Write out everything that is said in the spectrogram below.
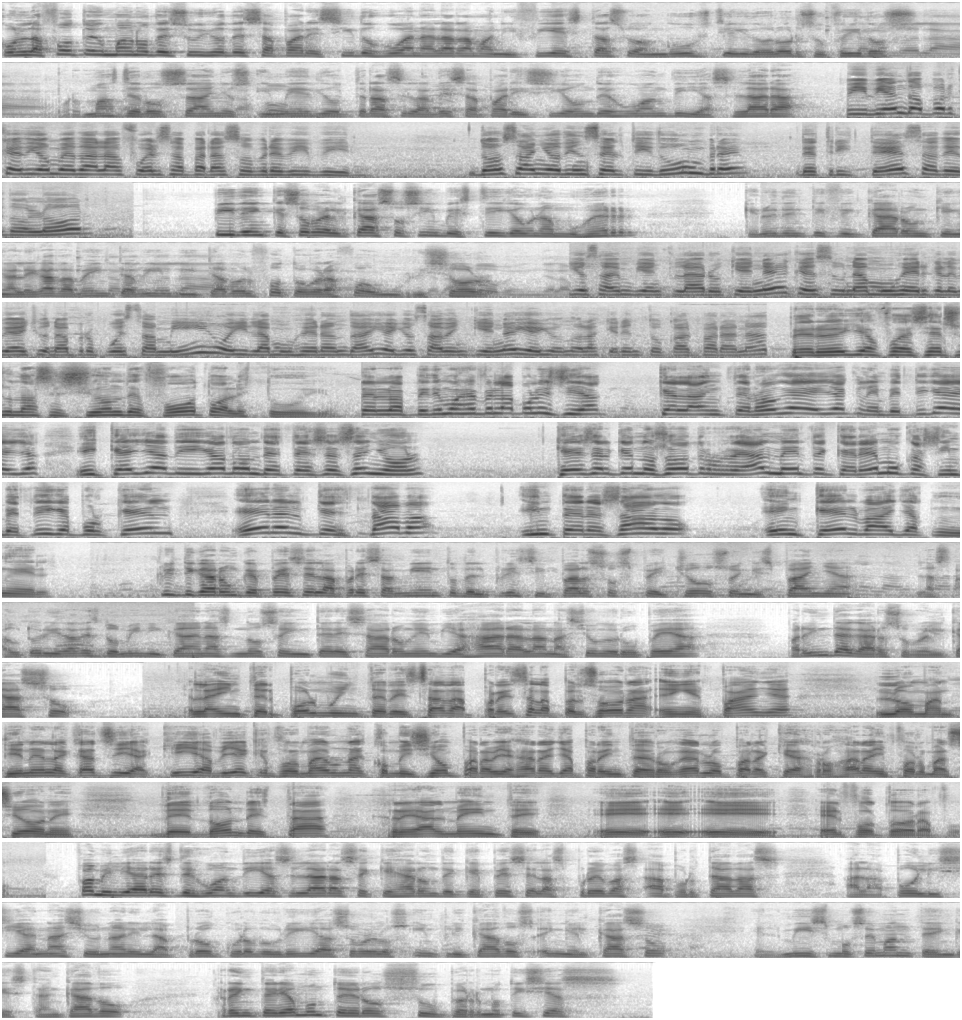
Con la foto en mano de su hijo desaparecido, Juana Lara manifiesta su angustia y dolor sufridos por más de dos años y medio tras la desaparición de Juan Díaz Lara. Viviendo porque Dios me da la fuerza para sobrevivir. Dos años de incertidumbre, de tristeza, de dolor. Piden que sobre el caso se investigue una mujer que no identificaron quien alegadamente había invitado al fotógrafo a un resort. Ellos saben bien claro quién es, que es una mujer que le había hecho una propuesta a mi hijo y la mujer anda ahí, ellos saben quién es y ellos no la quieren tocar para nada. Pero ella fue a hacerse una sesión de fotos al estudio. Le pedimos al jefe de la policía que la interrogue a ella, que la investigue a ella y que ella diga dónde está ese señor, que es el que nosotros realmente queremos que se investigue, porque él era el que estaba interesado en que él vaya con él. Criticaron que pese al apresamiento del principal sospechoso en España, las autoridades dominicanas no se interesaron en viajar a la nación europea para indagar sobre el caso. La Interpol muy interesada, presa a la persona en España, lo mantiene en la cárcel y aquí había que formar una comisión para viajar allá para interrogarlo, para que arrojara informaciones de dónde está realmente eh, eh, eh, el fotógrafo. Familiares de Juan Díaz Lara se quejaron de que pese a las pruebas aportadas a la Policía Nacional y la Procuraduría sobre los implicados en el caso, el mismo se mantenga estancado. Rentería Montero, Super Noticias.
